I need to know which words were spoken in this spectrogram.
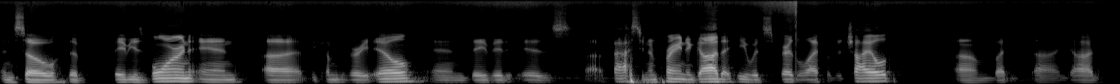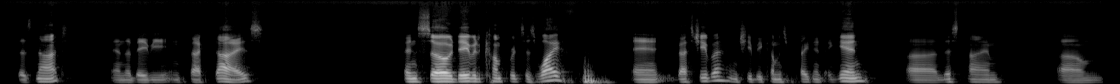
And so the baby is born and uh, becomes very ill, and David is uh, fasting and praying to God that he would spare the life of the child. Um, but uh, God does not, and the baby, in fact, dies. And so David comforts his wife, and Bathsheba, and she becomes pregnant again. Uh, this time, um,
